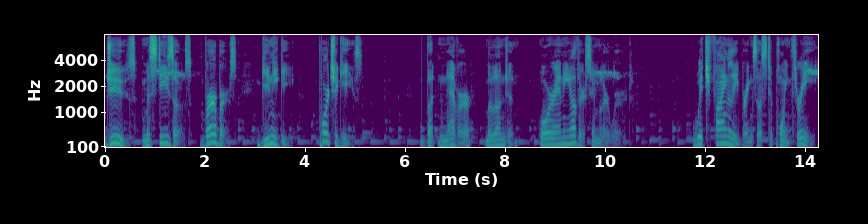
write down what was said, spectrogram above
Jews, Mestizos, Berbers, Ginigi, Portuguese, but never Melungeon or any other similar word. Which finally brings us to point three.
